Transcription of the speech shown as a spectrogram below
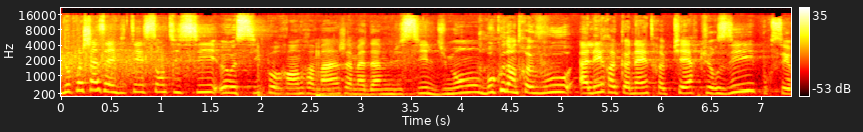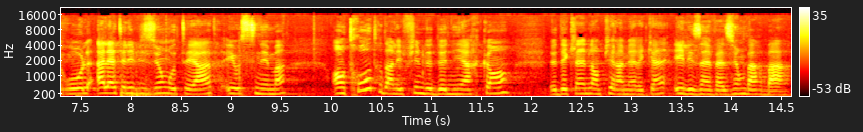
Nos prochains invités sont ici, eux aussi, pour rendre hommage à Madame Lucille Dumont. Beaucoup d'entre vous allez reconnaître Pierre Curzi pour ses rôles à la télévision, au théâtre et au cinéma, entre autres dans les films de Denis Arcand, Le déclin de l'Empire américain et Les invasions barbares.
